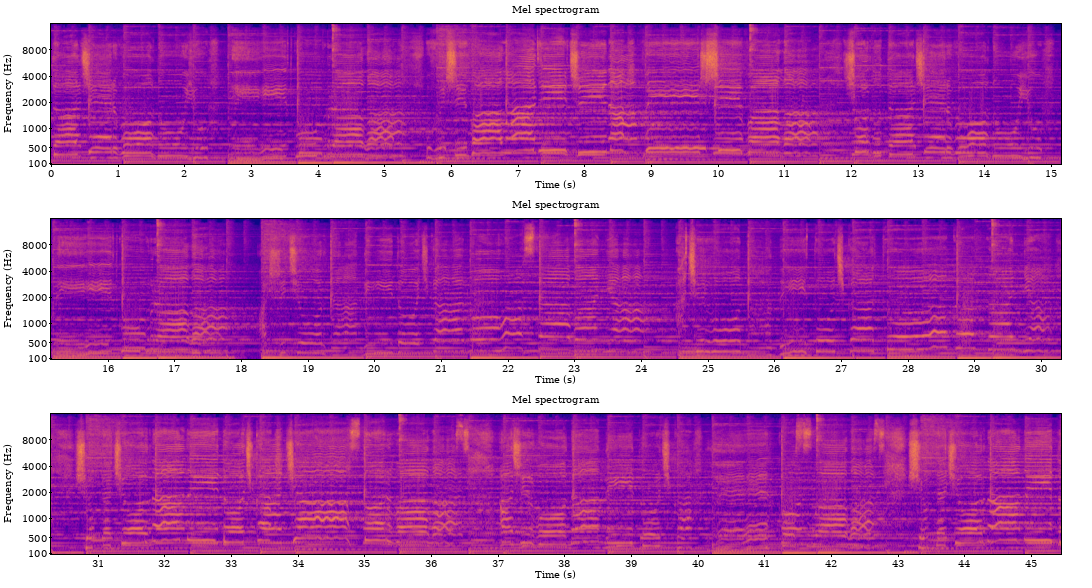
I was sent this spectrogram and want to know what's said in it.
Та червоною нитку брала, вишивала дівчина, вишивала чорну та червоною чорна ниточка часто рвалась, а червона ниточка легко злалась, щоб та чорна ниточка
